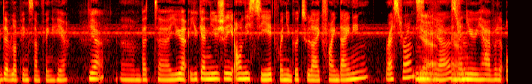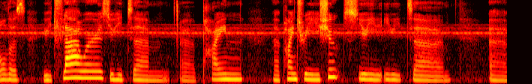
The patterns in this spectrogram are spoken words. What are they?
developing something here. Yeah. Um, but uh, you you can usually only see it when you go to like fine dining restaurants. Yeah. yeah, and then you have all those. You eat flowers. You eat um, uh, pine uh, pine tree shoots. You eat, you eat um, uh,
